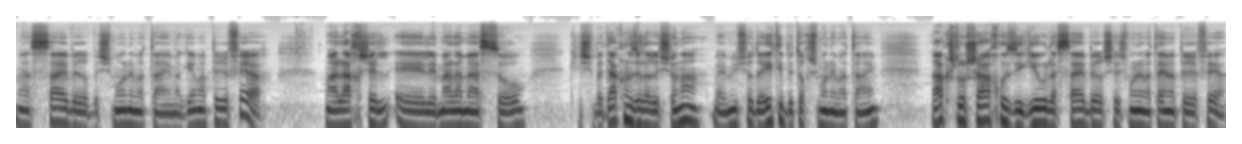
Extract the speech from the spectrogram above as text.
מהסייבר ב-8200 מגיע מהפריפריה. מהלך של אה, למעלה מעשור. כשבדקנו את זה לראשונה, בימים שעוד הייתי בתוך 8200, רק שלושה אחוז הגיעו לסייבר של 8200 בפריפריה.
